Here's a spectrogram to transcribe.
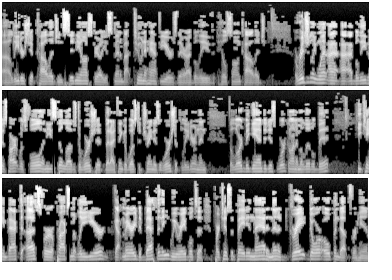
uh, Leadership College in Sydney, Australia. Spent about two and a half years there, I believe, at Hillsong College. Originally went, I, I believe his heart was full and he still loves to worship, but I think it was to train as a worship leader. And then the Lord began to just work on him a little bit. He came back to us for approximately a year, got married to Bethany. We were able to participate in that, and then a great door opened up for him,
